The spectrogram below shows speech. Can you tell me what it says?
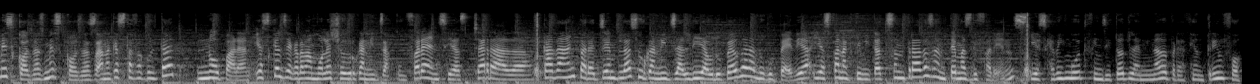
Més coses, més coses. En aquesta facultat no paren, i és que els agrada molt això d'organitzar conferències, xerrades... Cada any, per exemple, s'organitza el Dia Europeu de la Logopèdia i es fan activitats centrades en temes diferents. I és que ha vingut fins i tot la nina d'Operació Triunfo,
